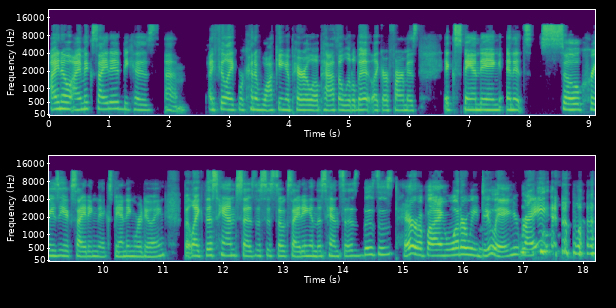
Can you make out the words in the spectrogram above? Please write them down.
I know I'm excited because um, I feel like we're kind of walking a parallel path a little bit. Like our farm is expanding and it's so crazy exciting the expanding we're doing. But like this hand says, this is so exciting. And this hand says, this is terrifying. What are we doing? Right?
